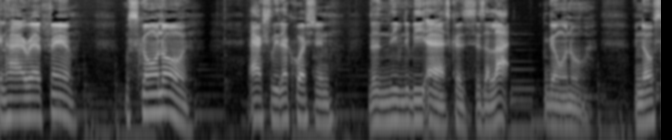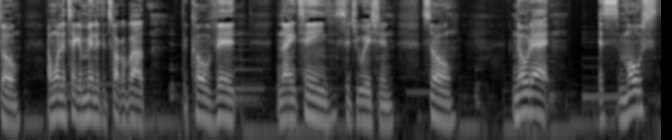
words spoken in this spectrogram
and Higher Ed fam, what's going on? Actually, that question doesn't even to be asked because there's a lot going on. You know, so I want to take a minute to talk about the COVID 19 situation. So, know that it's most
